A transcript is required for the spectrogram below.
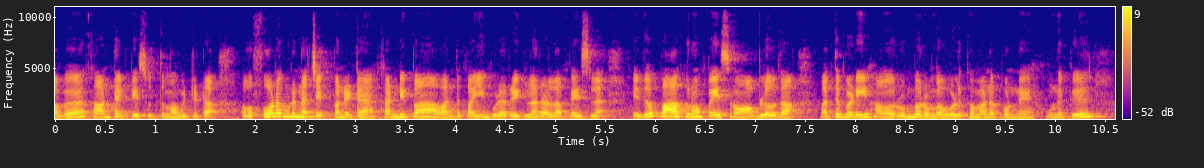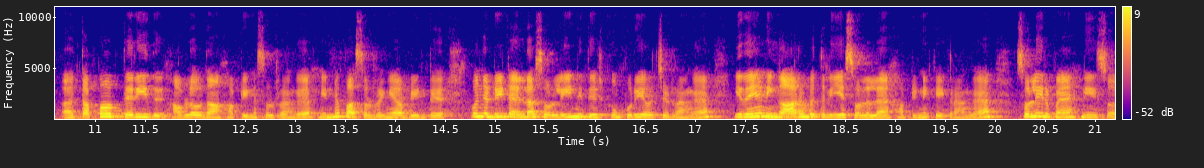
அவள் கான்டாக்டே சுத்தமாக விட்டுட்டா. அவள் ஃபோனை கூட நான் செக் பண்ணிட்டேன். கண்டிப்பாக அவள் அந்த பையன் கூட ரெகுலரெல்லாம் பேசல. ஏதோ பார்க்குறோம் பேசுகிறோம் அவ்வளவுதான். மற்றபடி அவன் ரொம்ப ரொம்ப ஒழுக்கமான பொண்ணு. உனக்கு தப்பாக தெரியுது அவ்வளவுதான் அப்படின்னு சொல்கிறாங்க என்னப்பா சொல்கிறீங்க அப்படின்ட்டு கொஞ்சம் டீட்டெயிலாக சொல்லி நிதிஷ்க்கும் புரிய வச்சிடுறாங்க. இதையும் நீங்கள் ஆரம்பத்திலேயே சொல்லலை அப்படின்னு கேட்குறாங்க சொல்லியிருப்பேன். நீ சொ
